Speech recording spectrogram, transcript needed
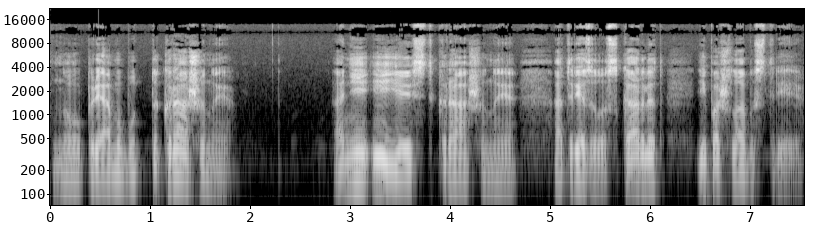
ну, прямо будто крашеные. Они и есть крашеные, — отрезала Скарлетт и пошла быстрее.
